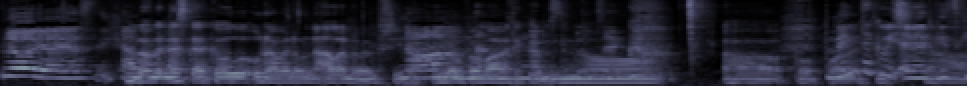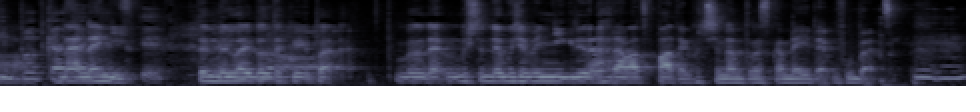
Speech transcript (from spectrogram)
No jo, jasný, chápu. Máme chápu. dneska takovou unavenou náladu, mi přijde. No, my úplně na- máme takový, no, uh, po, Není takový energický podcast. Ne, jak není. Ten minulý byl No. takový úplně, ne, už to nemůžeme nikdy nahrávat v pátek, protože nám to dneska nejde vůbec. Mm-mm.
